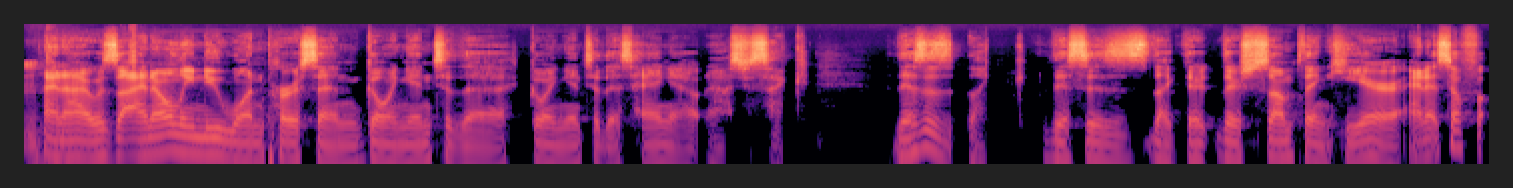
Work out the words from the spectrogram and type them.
Mm-hmm. and i was i only knew one person going into the going into this hangout. And i was just like this is like this is like there, there's something here. And it's so fun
